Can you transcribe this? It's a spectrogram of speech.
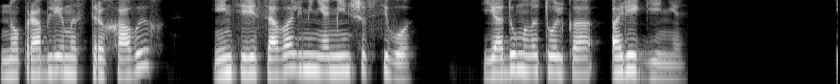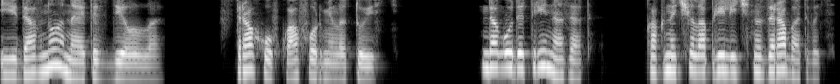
Но проблемы страховых интересовали меня меньше всего. Я думала только о Регине. И давно она это сделала? Страховку оформила, то есть? До года три назад как начала прилично зарабатывать.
